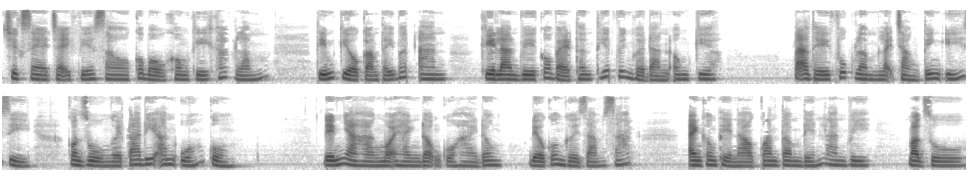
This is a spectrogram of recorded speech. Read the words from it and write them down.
Chiếc xe chạy phía sau có bầu không khí khác lắm. Tím Kiều cảm thấy bất an khi Lan Vi có vẻ thân thiết với người đàn ông kia. Đã thấy Phúc Lâm lại chẳng tinh ý gì, còn dù người ta đi ăn uống cùng. Đến nhà hàng mọi hành động của Hải Đông đều có người giám sát. Anh không thể nào quan tâm đến Lan Vi, mặc dù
